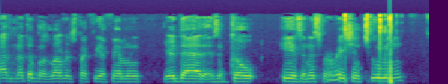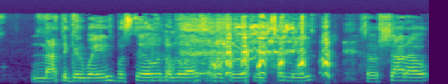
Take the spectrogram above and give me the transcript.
I have nothing but love and respect for your family. Your dad is a goat. He is an inspiration to me. Not the good ways, but still, nonetheless, an inspiration to me. So shout out,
